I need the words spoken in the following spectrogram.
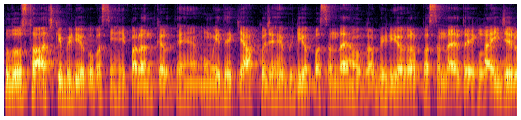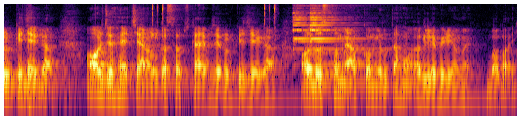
तो दोस्तों, आज की वीडियो को बस यहीं पर अंत करते हैं। उम्मीद है कि आपको जो है वीडियो पसंद आया होगा। वीडियो अगर पसंद आए तो एक लाइक ज़रूर कीजिएगा और जो है चैनल को सब्सक्राइब ज़रूर कीजिएगा। और दोस्तों, मैं आपको मिलता हूँ अगले वीडियो में। बाय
